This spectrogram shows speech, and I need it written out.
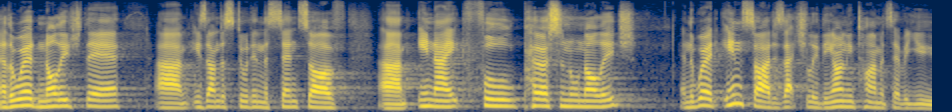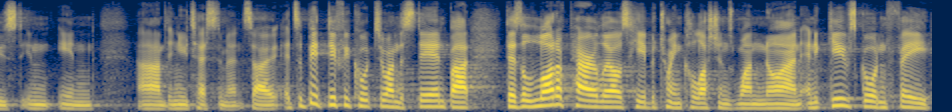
Now, the word knowledge there um, is understood in the sense of um, innate, full, personal knowledge. And the word insight is actually the only time it's ever used in, in um, the New Testament. So it's a bit difficult to understand, but there's a lot of parallels here between Colossians 1 9, and it gives Gordon Fee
